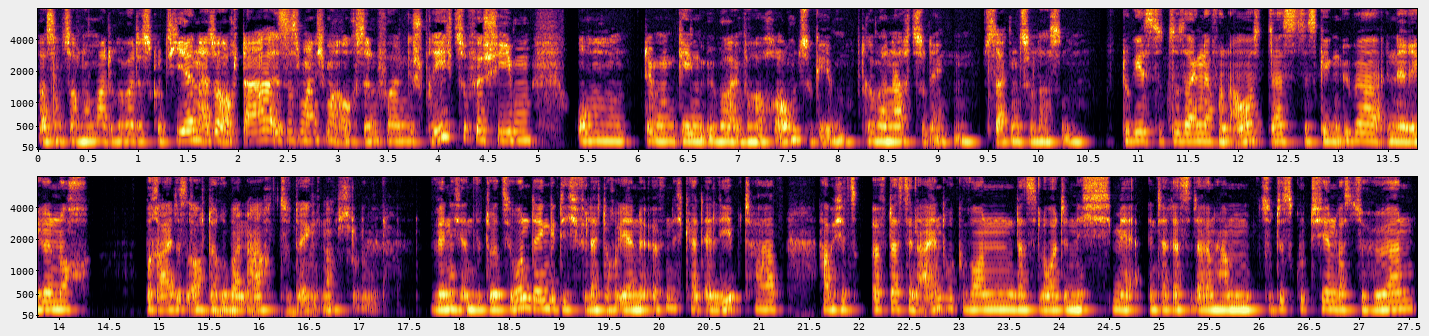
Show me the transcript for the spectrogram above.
lass uns doch nochmal drüber diskutieren. Also auch da ist es manchmal auch sinnvoll, ein Gespräch zu verschieben, um dem Gegenüber einfach auch Raum zu geben, drüber nachzudenken, sacken zu lassen. Du gehst sozusagen davon aus, dass das Gegenüber in der Regel noch bereit ist, auch darüber nachzudenken. Absolut. Wenn ich an Situationen denke, die ich vielleicht auch eher in der Öffentlichkeit erlebt habe, habe ich jetzt öfters den Eindruck gewonnen, dass Leute nicht mehr Interesse daran haben, zu diskutieren, was zu hören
